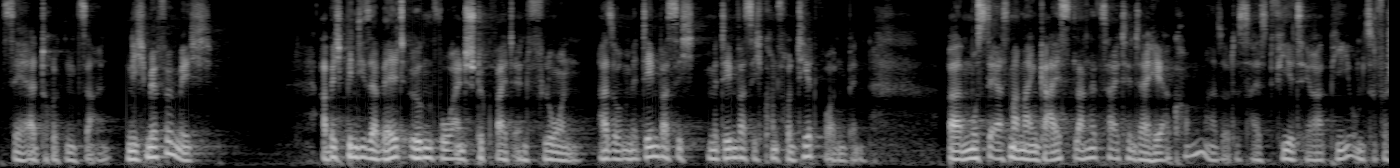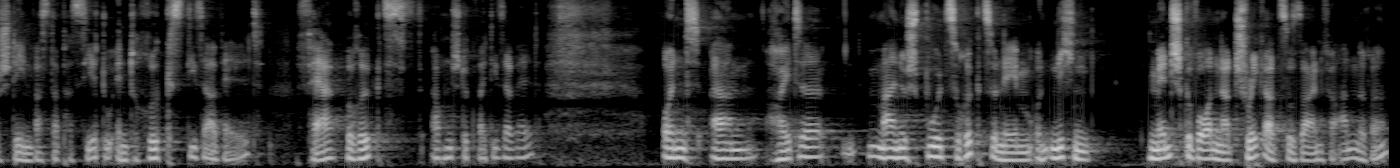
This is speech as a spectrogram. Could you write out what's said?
sehr erdrückend sein. Nicht mehr für mich. Aber ich bin dieser Welt irgendwo ein Stück weit entflohen. Also mit dem, was ich, mit dem, was ich konfrontiert worden bin äh, musste erstmal mein Geist lange Zeit hinterherkommen. Also das heißt viel Therapie, um zu verstehen, was da passiert. Du entrückst dieser Welt, verrückst auch ein Stück weit dieser Welt. Und ähm, heute mal eine Spur zurückzunehmen und nicht ein menschgewordener Trigger zu sein für andere,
